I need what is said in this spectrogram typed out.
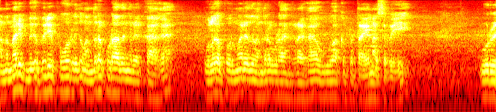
அந்த மாதிரி மிகப்பெரிய போர் எதுவும் வந்துடக்கூடாதுங்கிறதுக்காக உலக போர் மாதிரி எதுவும் வந்துடக்கூடாதுங்கிறதுக்காக உருவாக்கப்பட்ட ஐநா சபை ஒரு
